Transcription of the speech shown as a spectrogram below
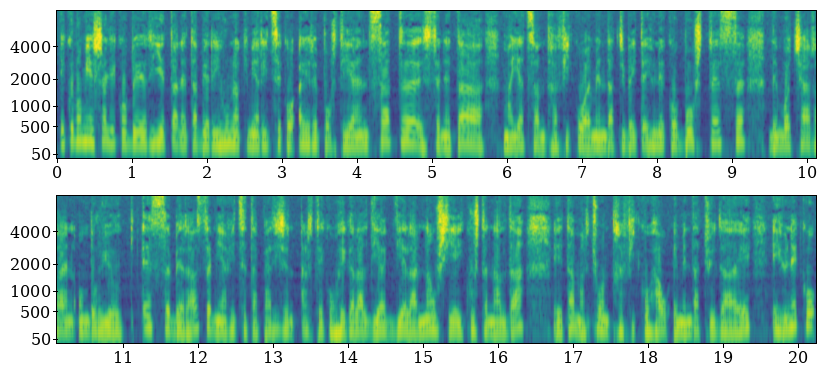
Ekonomia esaleko berrietan eta berri hunak miarritzeko aireportia entzat, zen eta maiatzan trafikoa emendatu baita ehuneko bostez, denboa txarraen ondorioak ez beraz, miarritz eta Parisen arteko hegalaldiak diela nausia ikusten alda, eta martxuan trafiko hau emendatu da e, ehuneko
